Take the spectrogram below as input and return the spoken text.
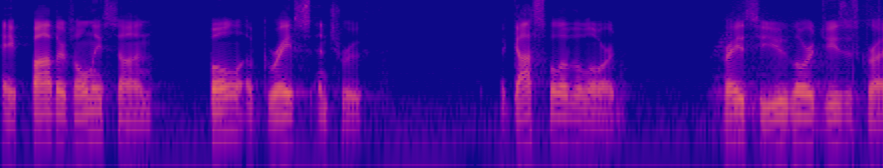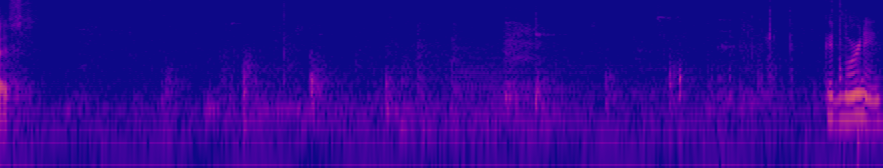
a Father's only Son, full of grace and truth. The Gospel of the Lord. Praise to you, Lord Jesus Christ. Good morning.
